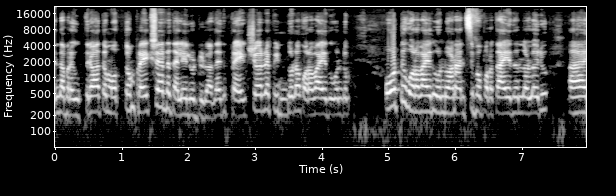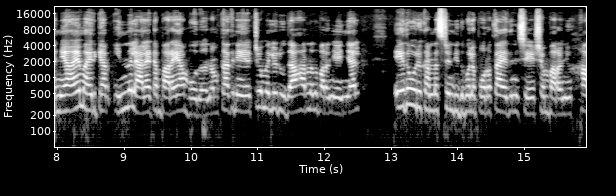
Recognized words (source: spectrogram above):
എന്താ പറയുക ഉത്തരവാദിത്തം മൊത്തം പ്രേക്ഷകരുടെ തലയിലോട്ട് ഇടും അതായത് പ്രേക്ഷകരുടെ പിന്തുണ കുറവായതുകൊണ്ടും വോട്ട് കുറവായതുകൊണ്ടുമാണ് അൻസിപ്പ പുറത്തായതെന്നുള്ളൊരു ന്യായമായിരിക്കാം ഇന്ന് ലാലേട്ടൻ പറയാൻ പോകുന്നത്. നമുക്ക് അതിന് ഏറ്റവും വലിയൊരു ഉദാഹരണം എന്ന് പറഞ്ഞു കഴിഞ്ഞാൽ ഏതോ ഒരു കണ്ടസ്റ്റന്റ് ഇതുപോലെ പുറത്തായതിനു ശേഷം പറഞ്ഞു ആ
